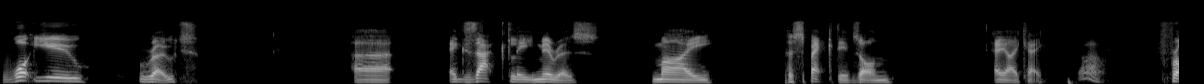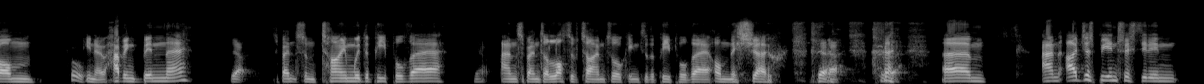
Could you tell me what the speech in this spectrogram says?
what you wrote uh, exactly mirrors my perspectives on AIK. Wow. From cool. you know having been there, yeah, spent some time with the people there, yeah. and spent a lot of time talking to the people there on this show. Yeah. yeah. um, and I'd just be interested in.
